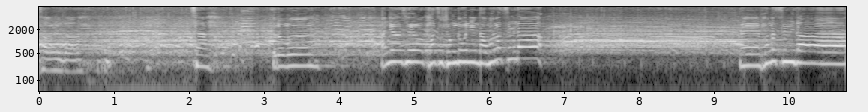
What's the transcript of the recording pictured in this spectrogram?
감사합니다. 자, 여러분 안녕하세요. 가수 정동훈님 다 반갑습니다. 네, 반갑습니다.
